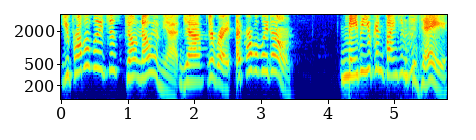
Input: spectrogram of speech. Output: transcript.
You probably just don't know him yet. Yeah, you're right. I probably don't. Maybe you can find him today.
